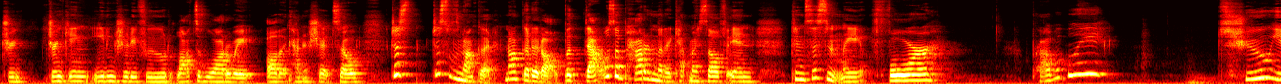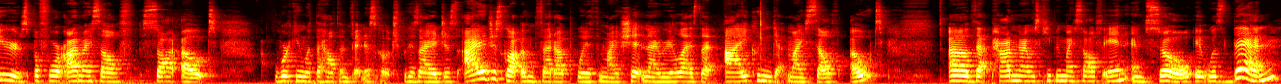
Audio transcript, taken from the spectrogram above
drink, drinking, eating shitty food, lots of water weight, all that kind of shit. So just just was not good, not good at all. But that was a pattern that I kept myself in consistently for probably two years before I myself sought out working with the health and fitness coach because I had just I had just gotten fed up with my shit and I realized that I couldn't get myself out of that pattern I was keeping myself in. And so it was then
